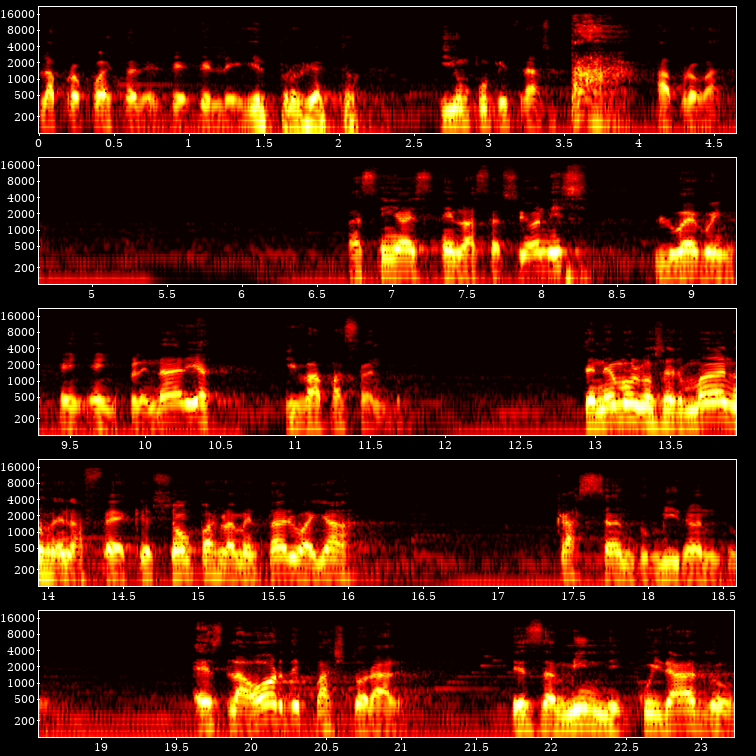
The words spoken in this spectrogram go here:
la propuesta de, ley, el proyecto, y un pupitrazo, ¡pah! aprobado. Así es en las sesiones, luego en, en plenaria y va pasando. Tenemos los hermanos en la fe que son parlamentarios allá, cazando, mirando. Es la orden pastoral. Examine, cuidado,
